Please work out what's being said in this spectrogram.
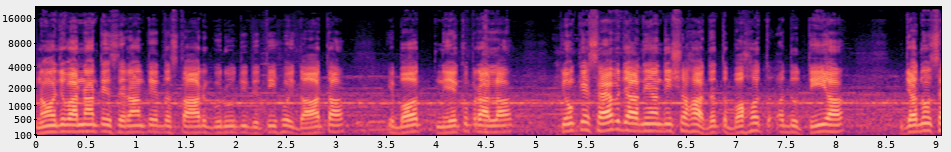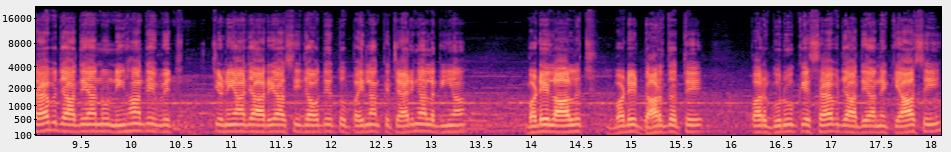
ਨੌਜਵਾਨਾਂ ਤੇ ਸਿਰਾਂ ਤੇ ਦਸਤਾਰ ਗੁਰੂ ਦੀ ਦਿੱਤੀ ਹੋਈ ਦਾਤ ਆ, ਇਹ ਬਹੁਤ ਨੇਕ ਉਪਰਾਲਾ, ਕਿਉਂਕਿ ਸਾਹਿਬਜ਼ਾਦਿਆਂ ਦੀ ਸ਼ਹਾਦਤ ਬਹੁਤ ਅਦੁੱਤੀ ਆ। ਜਦੋਂ ਸਾਹਿਬਜ਼ਾਦਿਆਂ ਨੂੰ ਨੀਹਾਂ ਦੇ ਵਿੱਚ ਚਿਣਿਆ ਜਾ ਰਿਹਾ ਸੀ ਜਾਂ ਉਹਦੇ ਤੋਂ ਪਹਿਲਾਂ ਕਚਹਿਰੀਆਂ ਲੱਗੀਆਂ, ਬੜੇ ਲਾਲਚ, ਬੜੇ ਡਰ ਦਿੱਤੇ ਪਰ ਗੁਰੂ ਕੇ ਸਾਹਿਬਜ਼ਾਦਿਆਂ ਨੇ ਕਿਹਾ ਸੀ,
